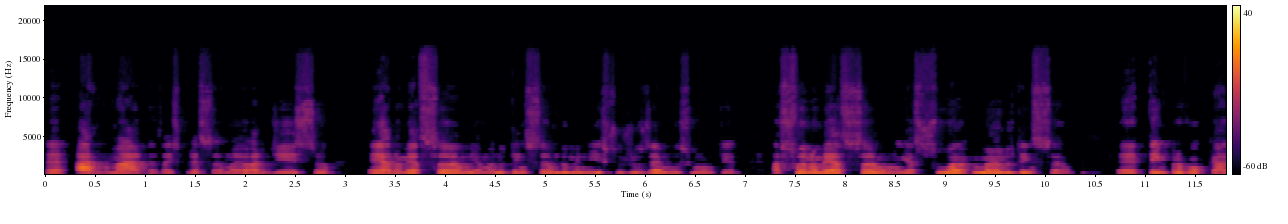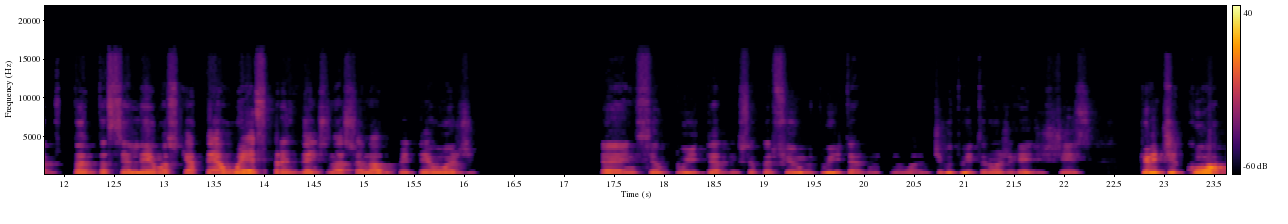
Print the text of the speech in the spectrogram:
é, armadas. A expressão maior disso é a nomeação e a manutenção do ministro José Múcio Monteiro. A sua nomeação e a sua manutenção é, tem provocado tantas celeumas que até o ex-presidente nacional do PT hoje, é, em seu Twitter, em seu perfil no Twitter, no antigo Twitter, hoje Rede X, criticou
